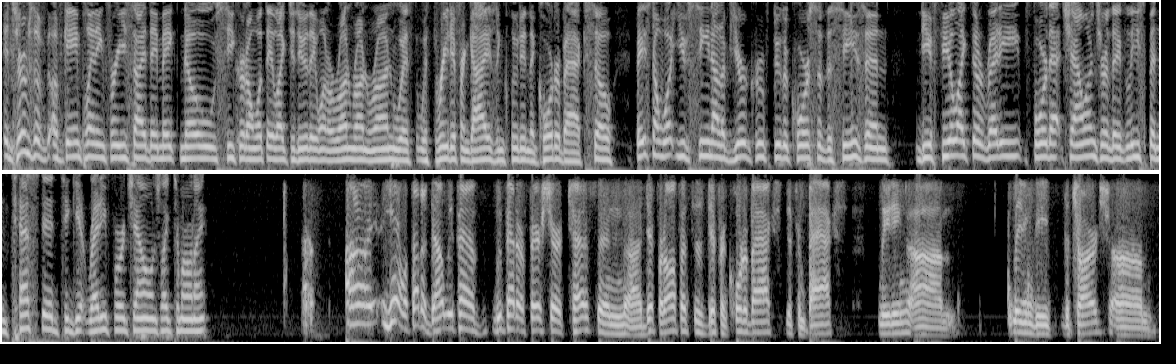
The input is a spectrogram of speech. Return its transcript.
In terms of, of game planning for Eastside, they make no secret on what they like to do. They want to run, run, run with with three different guys, including the quarterback. So, based on what you've seen out of your group through the course of the season, do you feel like they're ready for that challenge, or they've at least been tested to get ready for a challenge like tomorrow night? Uh, yeah, without a doubt, we've had we've had our fair share of tests and uh, different offenses, different quarterbacks, different backs leading um, leading the the charge. Um,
